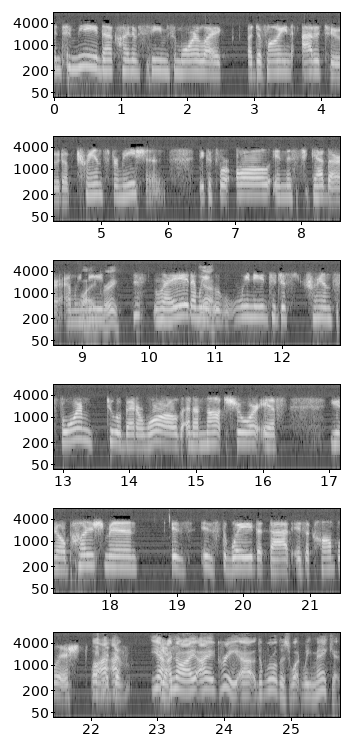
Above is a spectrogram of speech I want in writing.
And to me, that kind of seems more like a divine attitude of transformation because we're all in this together and we Oh, I need right and Yeah. we we need to just transform to a better world and i'm not sure if you know punishment is is the way that that is accomplished Well, in the I- I- div- Yeah, Yes. no, I, I agree. Uh, the world is what we make it.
